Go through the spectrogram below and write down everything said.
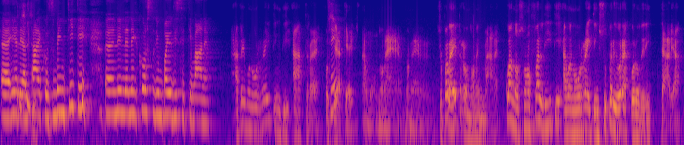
eh, in realtà ecco, smentiti eh, nel, nel corso di un paio di settimane avevano un rating di A3, ossia sì. che diciamo, non è, non è troppo bene, però non è male. Quando sono falliti avevano un rating superiore a quello dell'Italia.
